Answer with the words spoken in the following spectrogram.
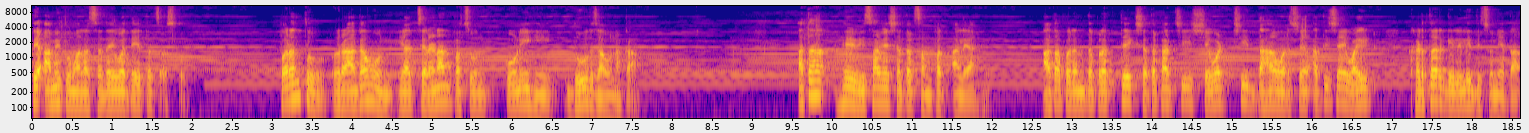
ते आम्ही तुम्हाला सदैव देतच असतो. परंतु रागावून या चरणांपासून कोणीही दूर जाऊ नका. आता हे विसावे शतक संपत आले आहे. आतापर्यंत प्रत्येक शतकाची शेवटची दहा वर्ष अतिशय वाईट खडतर गेलेली दिसून येतात.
